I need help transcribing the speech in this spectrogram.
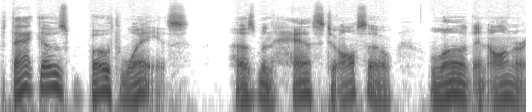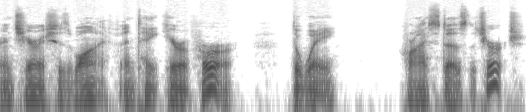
But that goes both ways. Husband has to also love and honor and cherish his wife and take care of her the way Christ does the church.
